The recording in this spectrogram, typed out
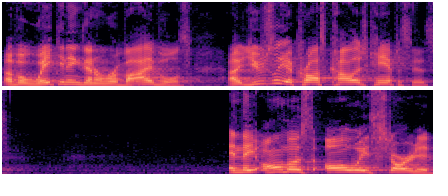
of awakenings and revivals, uh, usually across college campuses. And they almost always started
